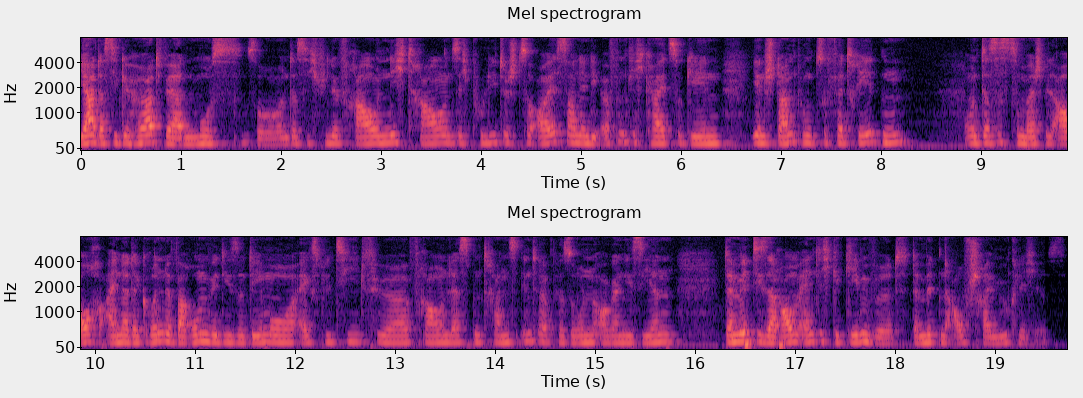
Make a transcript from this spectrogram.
ja, dass sie gehört werden muss. So, und dass sich viele Frauen nicht trauen, sich politisch zu äußern, in die Öffentlichkeit zu gehen, ihren Standpunkt zu vertreten. Und das ist zum Beispiel auch einer der Gründe, warum wir diese Demo explizit für Frauen, Lesben, Trans, Interpersonen organisieren, damit dieser Raum endlich gegeben wird, damit ein Aufschrei möglich ist.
